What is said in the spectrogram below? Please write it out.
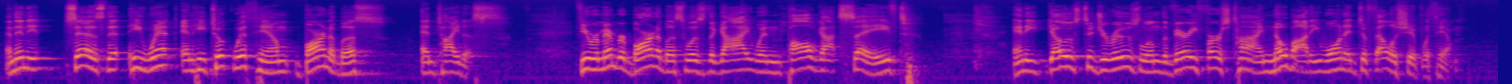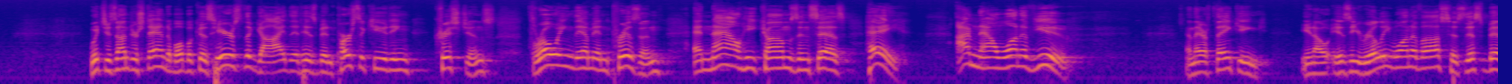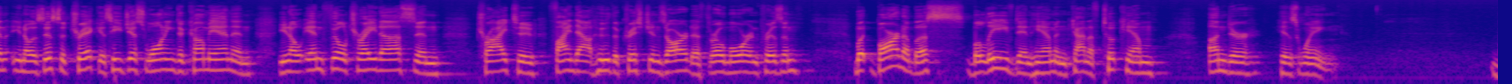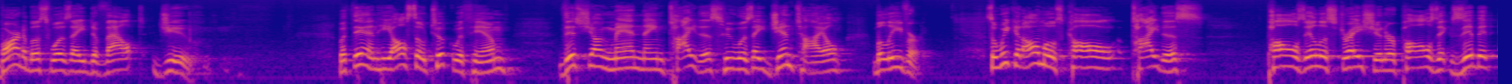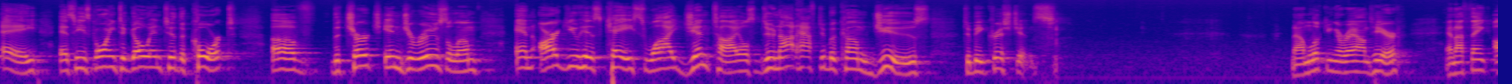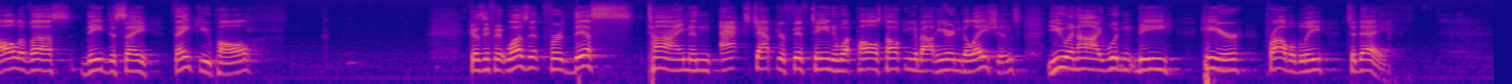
And then it says that he went and he took with him Barnabas and Titus. If you remember, Barnabas was the guy when Paul got saved and he goes to Jerusalem the very first time, nobody wanted to fellowship with him. Which is understandable because here's the guy that has been persecuting Christians, throwing them in prison, and now he comes and says, Hey, I'm now one of you. And they're thinking, you know, is he really one of us? Has this been, you know, is this a trick? Is he just wanting to come in and, you know, infiltrate us and try to find out who the Christians are to throw more in prison? But Barnabas believed in him and kind of took him under his wing. Barnabas was a devout Jew. But then he also took with him this young man named Titus, who was a Gentile believer. So we could almost call Titus Paul's illustration or Paul's exhibit A as he's going to go into the court of the church in Jerusalem and argue his case why Gentiles do not have to become Jews to be Christians. Now I'm looking around here, and I think all of us need to say, Thank you, Paul. Because if it wasn't for this time in Acts chapter 15 and what Paul's talking about here in Galatians, you and I wouldn't be here probably today.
